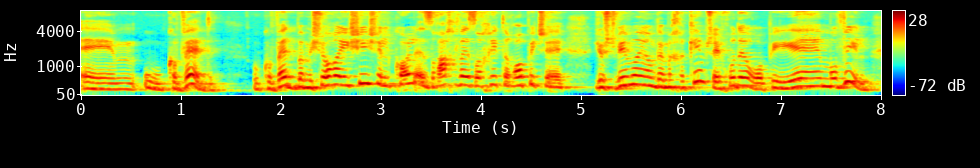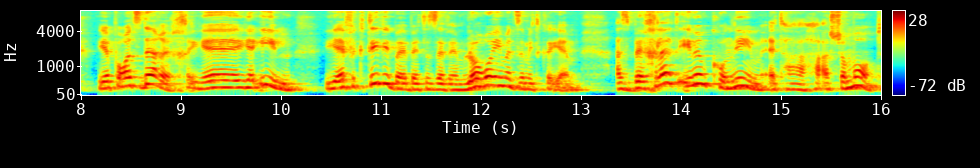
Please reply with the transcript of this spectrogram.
אה, הוא כבד. הוא כבד במישור האישי של כל אזרח ואזרחית אירופית שיושבים היום ומחכים שהאיחוד האירופי יהיה מוביל, יהיה פורץ דרך, יהיה יעיל, יהיה אפקטיבי בהיבט הזה, והם לא רואים את זה מתקיים. אז בהחלט, אם הם קונים את ההאשמות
